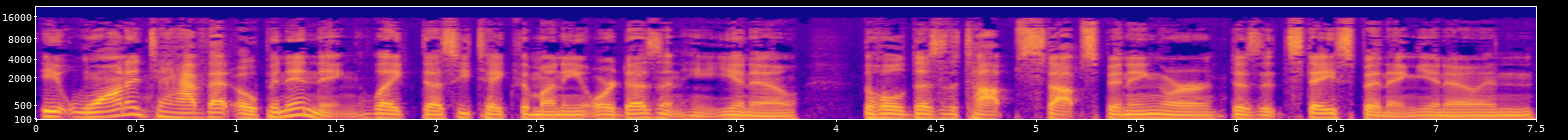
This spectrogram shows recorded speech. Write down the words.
it wanted to have that open ending. Like, does he take the money or doesn't he? You know, the whole does the top stop spinning or does it stay spinning? You know, and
